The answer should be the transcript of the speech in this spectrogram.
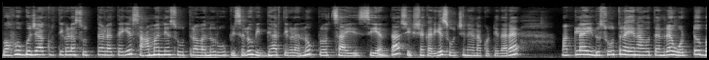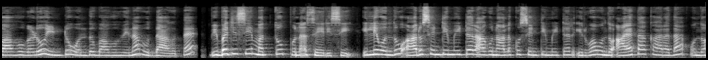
ಬಹುಭುಜಾಕೃತಿಗಳ ಸುತ್ತಳತೆಗೆ ಸಾಮಾನ್ಯ ಸೂತ್ರವನ್ನು ರೂಪಿಸಲು ವಿದ್ಯಾರ್ಥಿಗಳನ್ನು ಪ್ರೋತ್ಸಾಹಿಸಿ ಅಂತ ಶಿಕ್ಷಕರಿಗೆ ಸೂಚನೆಯನ್ನು ಕೊಟ್ಟಿದ್ದಾರೆ. ಮಕ್ಕಳೇ ಇದು ಸೂತ್ರ ಏನಾಗುತ್ತೆ ಅಂದರೆ ಒಟ್ಟು ಬಾಹುಗಳು ಇಂಟು ಒಂದು ಬಾಹುವಿನ ಉದ್ದ ಆಗುತ್ತೆ. ವಿಭಜಿಸಿ ಮತ್ತು ಪುನಃ ಸೇರಿಸಿ. ಇಲ್ಲಿ ಒಂದು ಆರು ಸೆಂಟಿಮೀಟರ್ ಹಾಗೂ ನಾಲ್ಕು ಸೆಂಟಿಮೀಟರ್ ಇರುವ ಒಂದು ಆಯತಾಕಾರದ ಒಂದು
